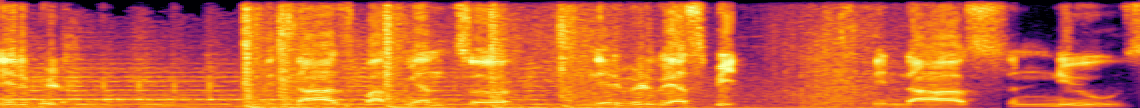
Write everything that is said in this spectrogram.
निर्भीड. बिंदास बातम्यांचं निर्भीड व्यासपीठ. बिंदास न्यूज.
